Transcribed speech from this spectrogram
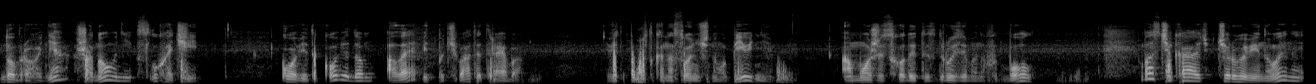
Доброго дня, шановні слухачі. Ковід ковідом, але відпочивати треба. Відпустка на сонячному півдні. А може сходити з друзями на футбол. Вас чекають чергові новини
